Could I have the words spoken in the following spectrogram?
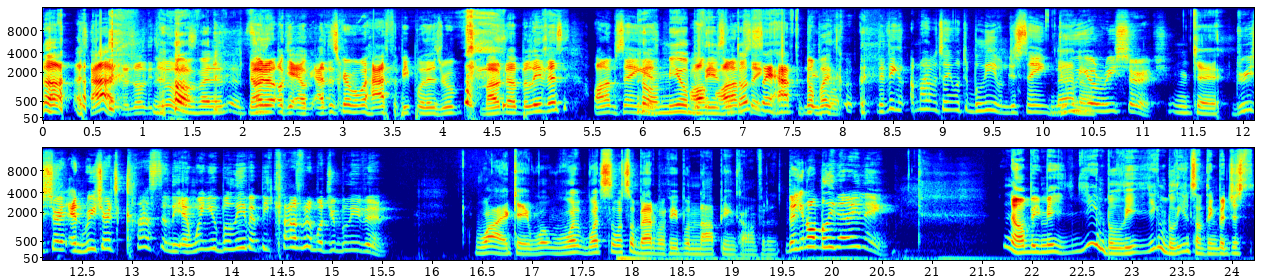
no, it's half. It's only two no, but it, it's No, no, okay, okay. At this current moment, half the people in this room might not believe this. All I'm saying No, is, Emil all- believes all it. I'm Don't saying- say half the No, people. but the thing, is, I'm not even telling you what to believe. I'm just saying, No, do no. your research, okay. research, and research constantly. And when you believe it, be confident what you believe in. Why? Okay. What, what what's what's so bad about people not being confident? But you don't believe anything. No, but you, may, you can believe you can believe in something, but just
